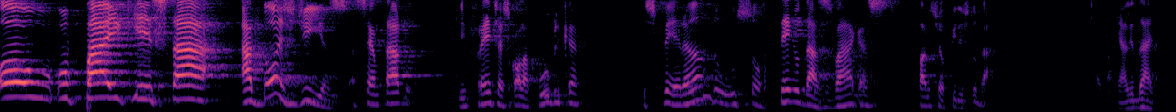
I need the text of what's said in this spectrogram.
Ou o pai que está há dois dias sentado em frente à escola pública, esperando o sorteio das vagas para o seu filho estudar? Realidade.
